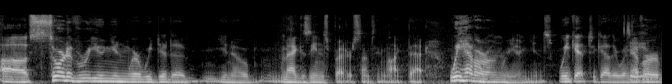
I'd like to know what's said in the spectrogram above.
Uh, sort of reunion where we did a you know magazine spread or something like that. We have our own reunions. We get together whenever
